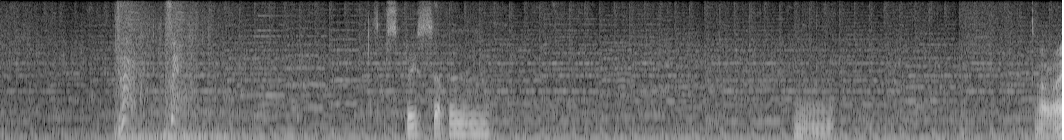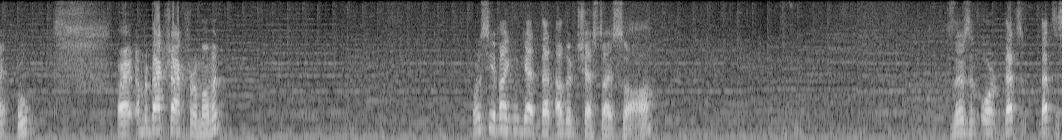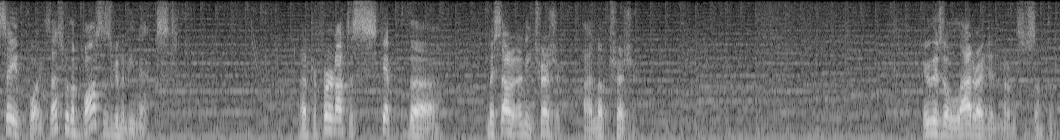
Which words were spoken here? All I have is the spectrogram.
Some space seven. Hmm. All right. Oh. Alright, I'm gonna backtrack for a moment. I want to see if I can get that other chest I saw. 'Cause there's an or that's that's a save point. So that's where the boss is going to be next. I'd prefer not to skip the miss out on any treasure. I love treasure. Maybe there's a ladder I didn't notice or something.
